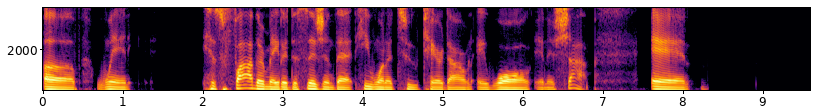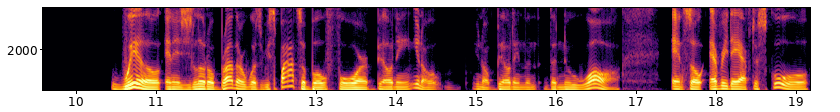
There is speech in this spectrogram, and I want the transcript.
of when his father made a decision that he wanted to tear down a wall in his shop. And Will and his little brother was responsible for building, you know, you know, building the, the new wall. And so every day after school,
